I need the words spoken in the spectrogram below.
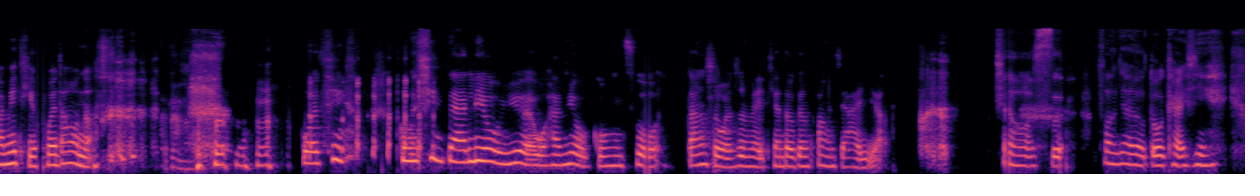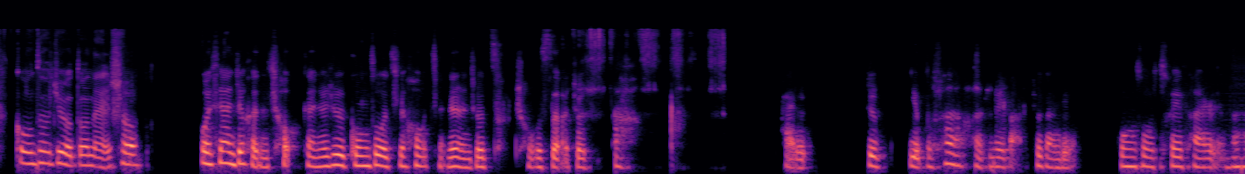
我还没体会到呢。国庆国庆在六月，我还没有工作，当时我是每天都跟放假一样，笑死！放假有多开心，工作就有多难受。我现在就很丑，感觉就是工作之后整个人就丑丑死了，就啊，还就也不算很累吧，就感觉工作摧残人了。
